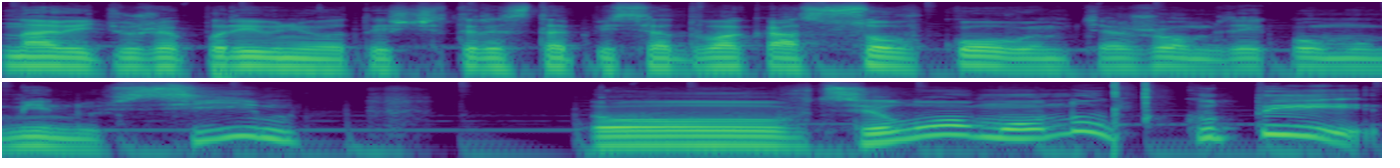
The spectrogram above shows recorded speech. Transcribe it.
навіть уже порівнювати з 452К з совковим тяжом, з якому мінус 7, то в цілому, ну, кути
